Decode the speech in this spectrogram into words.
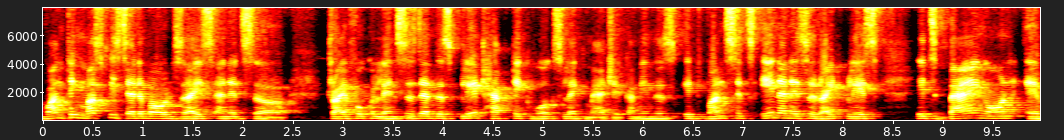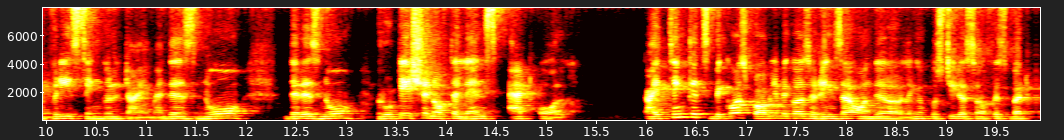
one thing must be said about Zeiss and its uh, trifocal lenses that this plate haptic works like magic. I mean, there's it once it's in and it's the right place, it's bang on every single time. And there's no, there is no rotation of the lens at all. I think it's because probably because the rings are on the like, posterior surface, but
